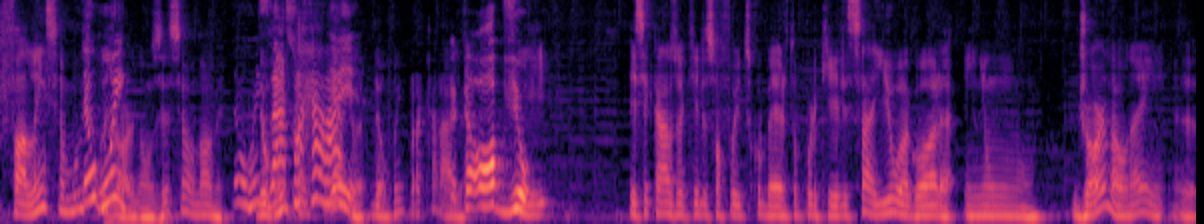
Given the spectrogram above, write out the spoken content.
Falência múltipla Deu ruim. de órgãos, esse é o nome. Deu ruim, Deu ruim pra caralho. Deu ruim pra caralho. É Óbvio. E esse caso aqui ele só foi descoberto porque ele saiu agora em um journal, né? Em, eh,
